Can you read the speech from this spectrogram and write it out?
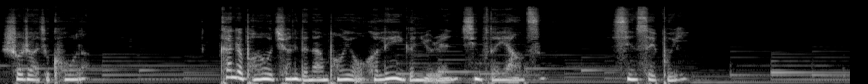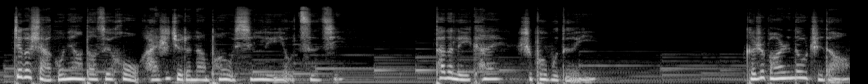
说着就哭了，看着朋友圈里的男朋友和另一个女人幸福的样子，心碎不已。这个傻姑娘到最后还是觉得男朋友心里有自己，她的离开是迫不得已。可是旁人都知道，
